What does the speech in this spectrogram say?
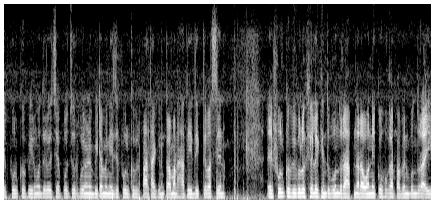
এই ফুলকপির মধ্যে রয়েছে প্রচুর পরিমাণে ভিটামিন, এই যে ফুলকপির পাতা কিন্তু আমার হাতেই দেখতে পাচ্ছেন। এই ফুলকপিগুলো খেলে কিন্তু বন্ধুরা আপনারা অনেক উপকার পাবেন। বন্ধুরা এই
